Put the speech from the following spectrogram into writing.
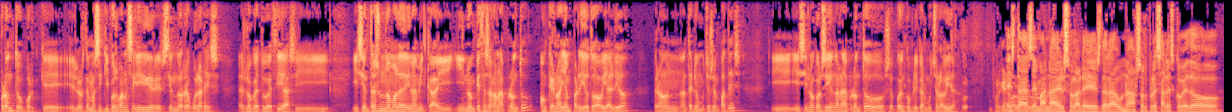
pronto porque los demás equipos van a seguir siendo regulares. Es lo que tú decías. Y, y si entras en una mala dinámica y, y no empiezas a ganar pronto, aunque no hayan perdido todavía en liga, pero han, han tenido muchos empates, y, y si no consiguen ganar pronto, se pueden complicar mucho la vida. Porque no- Esta semana el Solares dará una sorpresa al Escobedo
